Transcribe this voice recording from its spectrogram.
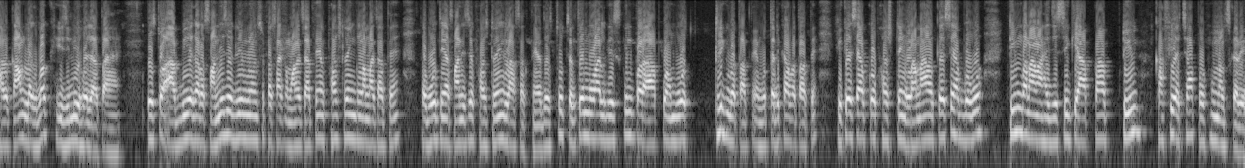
हर काम लगभग इजीली हो जाता है। दोस्तों, आप भी अगर आसानी से ड्रीम लोन से पैसा कमाना चाहते हैं फ़र्स्ट रैंक लाना चाहते हैं तो बहुत ही आसानी से फ़र्स्ट रैंक ला सकते हैं। दोस्तों, चलते मोबाइल की स्क्रीन पर, आपको हम वो ट्रिक बताते हैं, वो तरीका बताते हैं कि कैसे आपको फ़र्स्ट रैंक लाना है और कैसे आपको वो टीम बनाना है, जिससे कि आपका टीम काफ़ी अच्छा परफॉर्मेंस करे।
